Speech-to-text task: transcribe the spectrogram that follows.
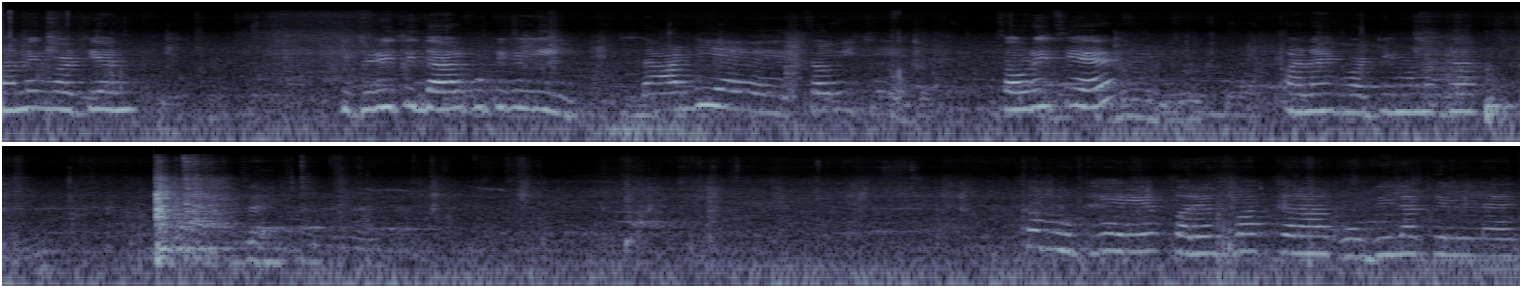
आणि वाटी आण. खिचडीची डाळ कुठे गेली? दाढी आहे चवीची आहे. चवडीची आहे? आणि एक वाटी द्या. का मोठा एरिया परसबाग करा. गोबीला केलेला आहे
